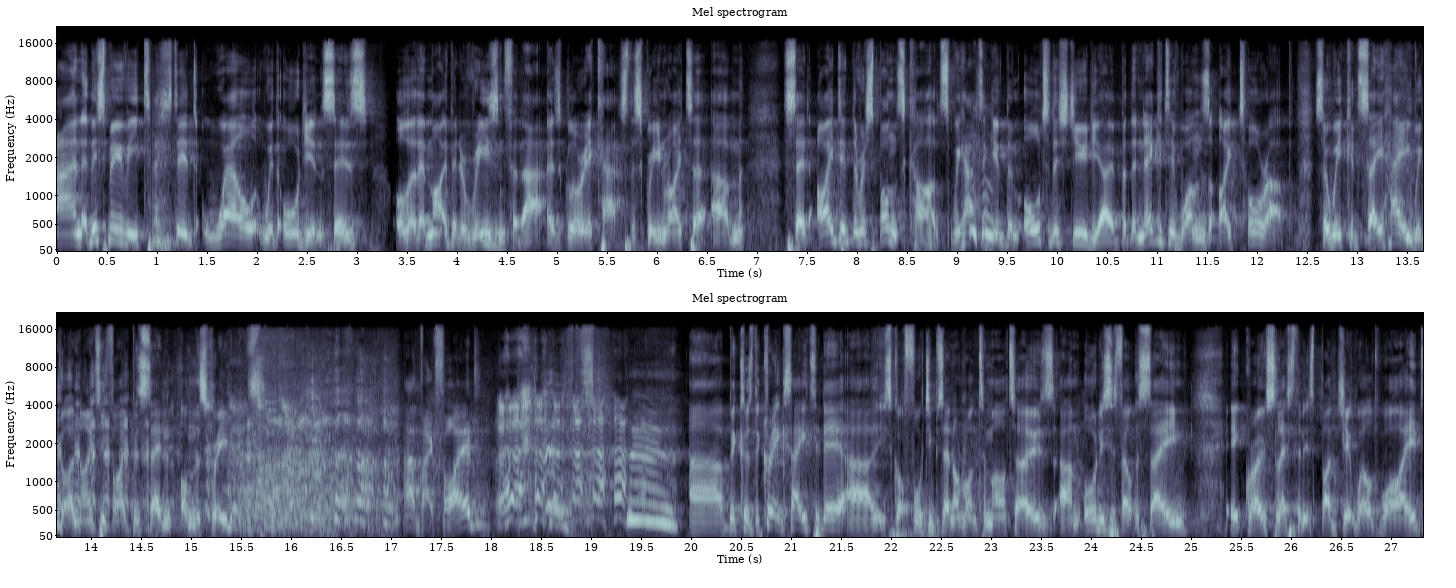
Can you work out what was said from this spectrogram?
And this movie tested well with audiences, although there might have been a reason for that, as Gloria Katz, the screenwriter, um, said, I did the response cards. We had to give them all to the studio, but the negative ones I tore up so we could say, hey, we got a 95% on the screenings. that backfired. uh, because the critics hated it. Uh, it's got 40% on Rotten Tomatoes. Um, audiences felt the same. It grossed less than its budget worldwide.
